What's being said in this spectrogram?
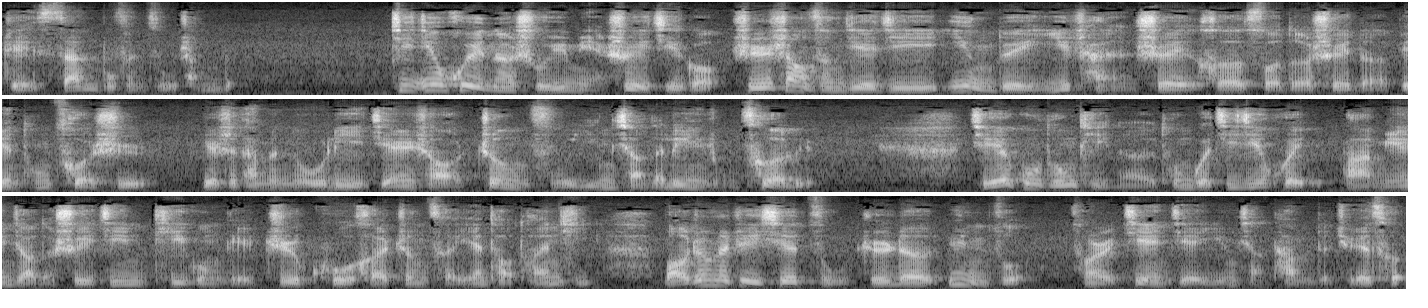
这三部分组成的。基金会呢属于免税机构，是上层阶级应对遗产税和所得税的变通措施，也是他们努力减少政府影响的另一种策略。企业共同体呢通过基金会把免缴的税金提供给智库和政策研讨团体，保证了这些组织的运作，从而间接影响他们的决策。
